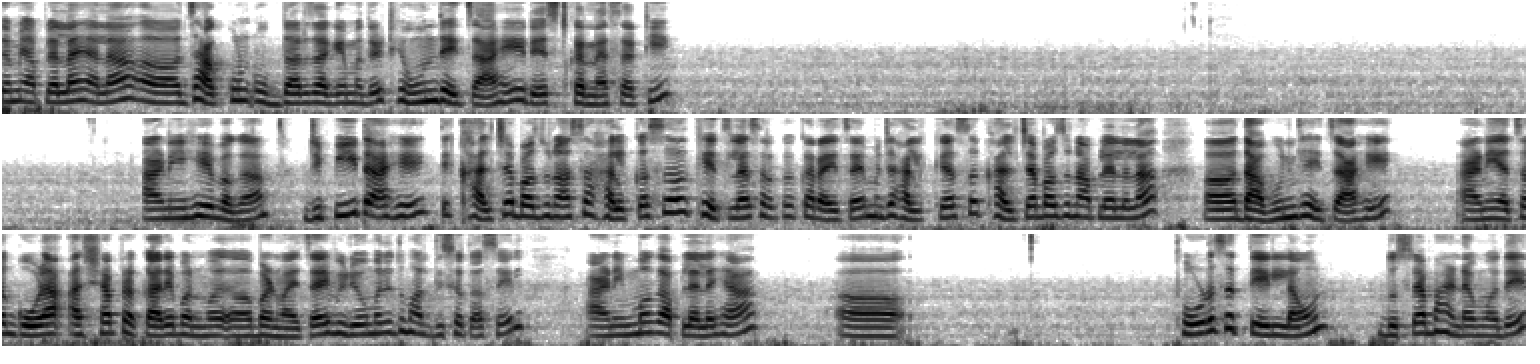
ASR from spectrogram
कमी आपल्याला याला झाकून उबदार जागेमध्ये ठेवून द्यायचं आहे रेस्ट करण्यासाठी. आणि हे बघा जे पीठ आहे ते खालच्या बाजूनं असं हलकंसं खेचल्यासारखं करायचं आहे म्हणजे हलक्यासं खालच्या बाजूनं आपल्याला दाबून घ्यायचं आहे. आणि याचा गोळा अशा प्रकारे बनव बनवायचा आहे व्हिडिओमध्ये तुम्हाला दिसत असेल. आणि मग आपल्याला ह्या थोडंसं तेल लावून दुसऱ्या भांड्यामध्ये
